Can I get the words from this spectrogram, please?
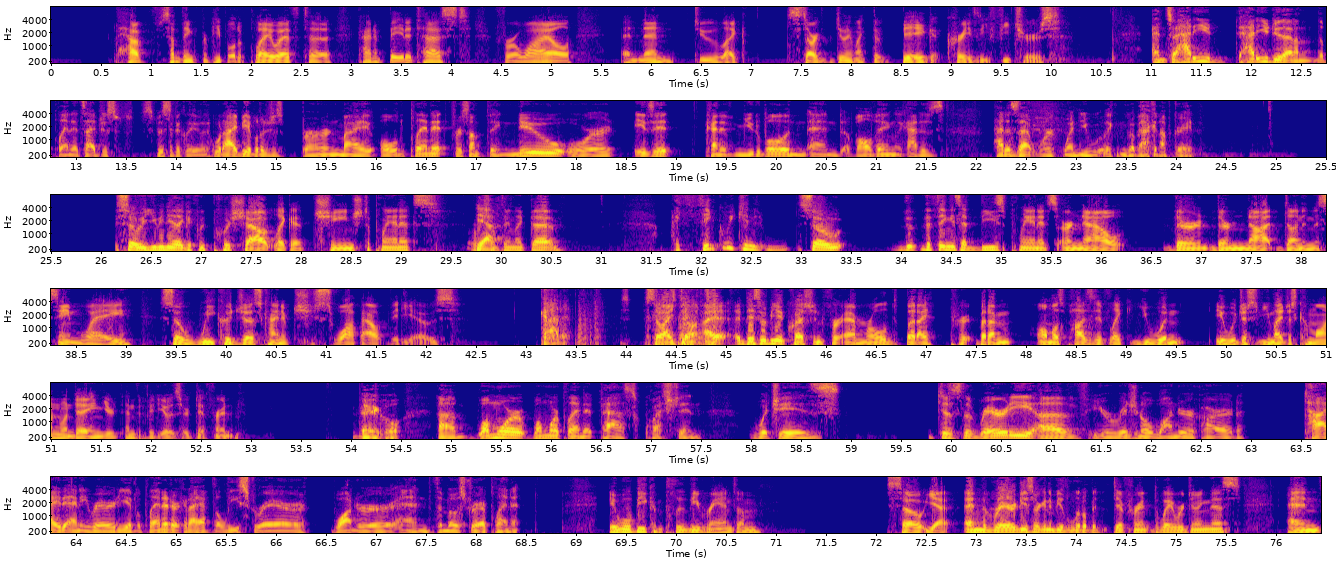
have something for people to play with to kind of beta test for a while and then do like start doing like the big crazy features. And so how do you how do you do that on the planet side just specifically would i be able to just burn my old planet for something new or is it kind of mutable and, and evolving? Like how does how does that work when you like can go back and upgrade? So you mean like if we push out like a change to planets or Yeah. something like that? I think we can. So the the thing is that these planets are now they're they're not done in the same way. So we could just kind of swap out videos. Got it. So I don't. I this would be a question for Emerald, but I but I'm almost positive like you wouldn't. It would just you might just come on one day and your and the videos are different. Very cool. Um, one more one more Planet Pass question, which is does the rarity of your original Wanderer card tie to any rarity of a planet, or could I have the least rare Wanderer and the most rare planet? It will be completely random. So yeah, and the rarities are going to be a little bit different the way we're doing this, and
